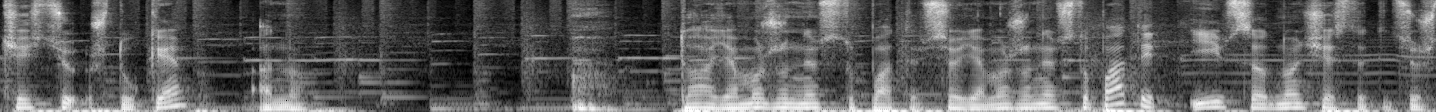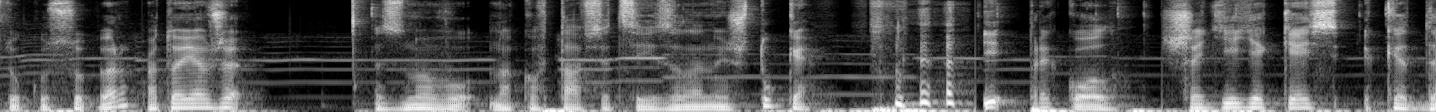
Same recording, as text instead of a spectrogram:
чистю штуки. Ану. Так, я можу не вступати. Все, я можу не вступати і все одно чистити цю штуку. Супер. А то я вже знову наковтався цієї зеленої штуки. І прикол. Ще є якесь КД,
